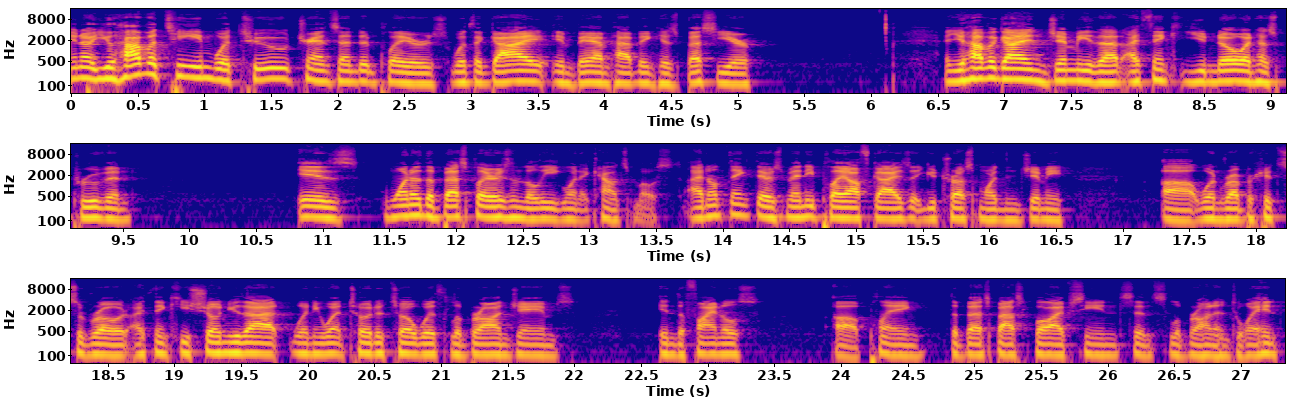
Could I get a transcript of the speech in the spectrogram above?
you know you have a team with two transcendent players, with a guy in Bam having his best year, and you have a guy in Jimmy that I think you know and has proven is one of the best players in the league when it counts most. I don't think there's many playoff guys that you trust more than Jimmy uh, when rubber hits the road. I think he's shown you that when he went toe to toe with LeBron James in the finals, uh, playing the best basketball I've seen since LeBron and Dwyane.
